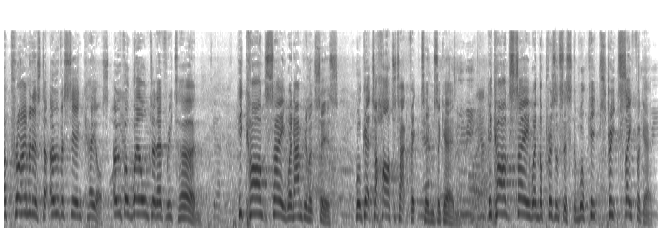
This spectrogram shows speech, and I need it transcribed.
A Prime Minister overseeing chaos, overwhelmed at every turn. He can't say when ambulances will get to heart attack victims again. He can't say when the prison system will keep streets safe again.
